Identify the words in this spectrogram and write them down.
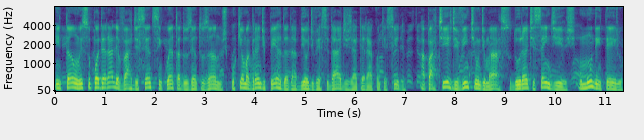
então isso poderá levar de 150 a 200 anos, porque uma grande perda da biodiversidade já terá acontecido. A partir de 21 de março, durante 100 dias, o mundo inteiro,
